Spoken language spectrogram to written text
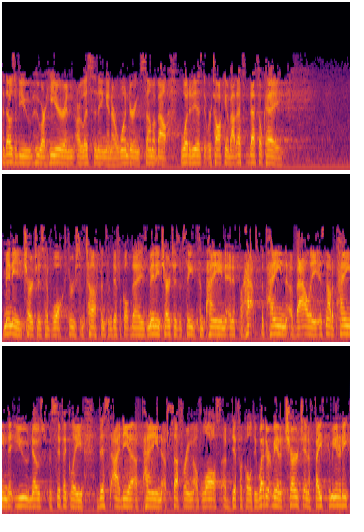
And those of you who are here and are listening and are wondering some about what it is that we're talking about, that's, that's okay. Many churches have walked through some tough and some difficult days. Many churches have seen some pain, and if perhaps the pain of Valley is not a pain that you know specifically, this idea of pain, of suffering, of loss, of difficulty, whether it be in a church, in a faith community,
